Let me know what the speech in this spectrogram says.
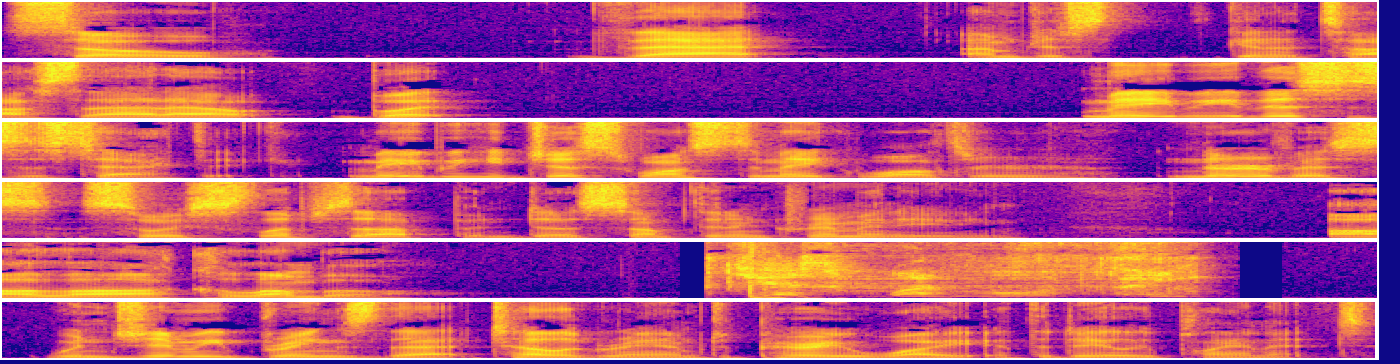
so that I'm just to toss that out, but maybe this is his tactic. Maybe he just wants to make Walter nervous, so he slips up and does something incriminating, a la Columbo. Just one more thing. When Jimmy brings that telegram to Perry White at the Daily Planet,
